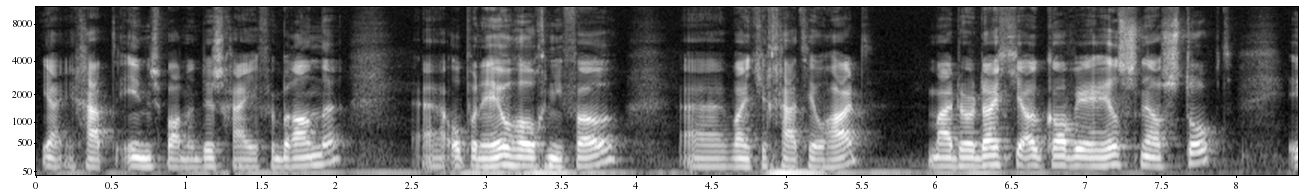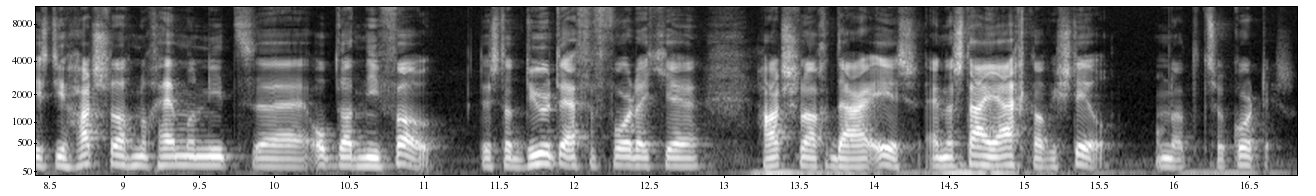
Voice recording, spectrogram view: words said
ja, je gaat inspannen, dus ga je verbranden. Uh, op een heel hoog niveau. Want je gaat heel hard. Maar doordat je ook alweer heel snel stopt, is die hartslag nog helemaal niet op dat niveau. Dus dat duurt even voordat je hartslag daar is. En dan sta je eigenlijk alweer stil, omdat het zo kort is.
